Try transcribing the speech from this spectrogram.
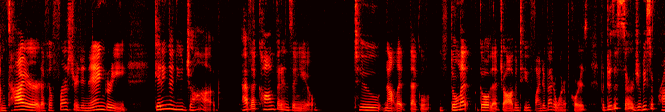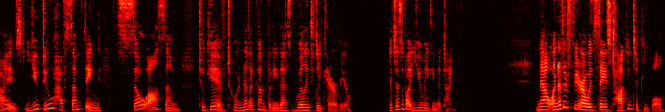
I'm tired, I feel frustrated and angry, getting a new job. Have that confidence in you to not let that go. Don't let go of that job until you find a better one, of course. But do the search. You'll be surprised. You do have something so awesome to give to another company that's willing to take care of you. It's just about you making the time. Now, another fear I would say is talking to people.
